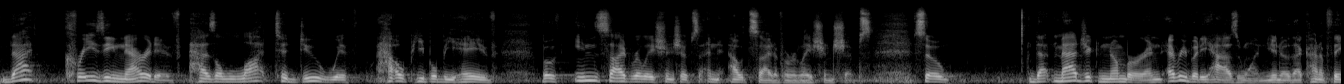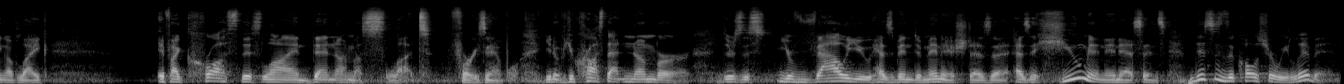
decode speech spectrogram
That crazy narrative has a lot to do with how people behave both inside relationships and outside of relationships. So that magic number, and everybody has one, you know, that kind of thing of like, if I cross this line, then I'm a slut, for example. You know, if you cross that number, there's this, your value has been diminished as a, as a human in essence. This is the culture we live in.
